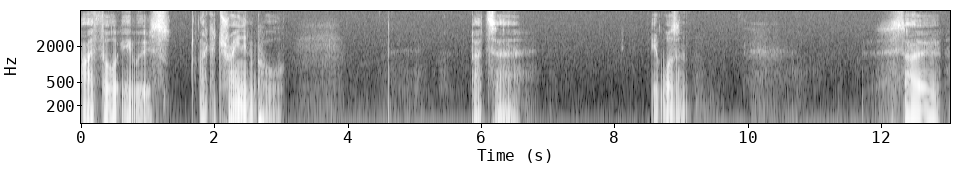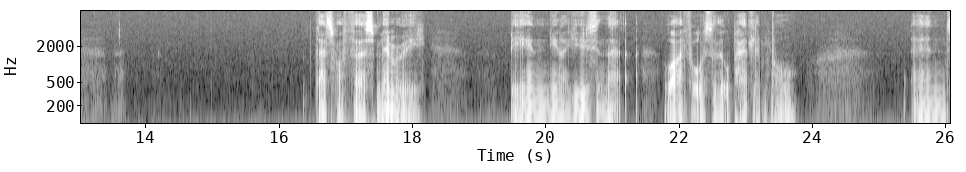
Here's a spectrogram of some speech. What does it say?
I thought it was like a training pool, but uh, it wasn't. So that's my first memory being, you know, using that what I thought was a little paddling pool and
